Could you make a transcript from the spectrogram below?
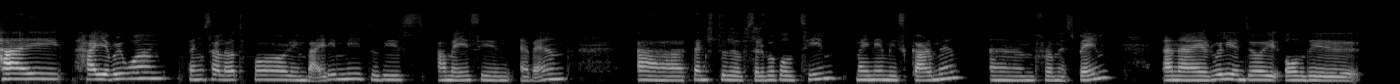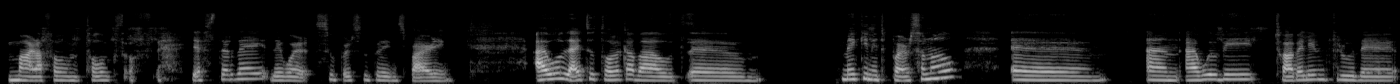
Hi, hi everyone. Thanks a lot for inviting me to this amazing event. Uh, thanks to the Observable team. My name is Carmen. I'm from Spain, and I really enjoyed all the marathon talks of yesterday. They were super, super inspiring. I would like to talk about um, making it personal, um, and I will be traveling through the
